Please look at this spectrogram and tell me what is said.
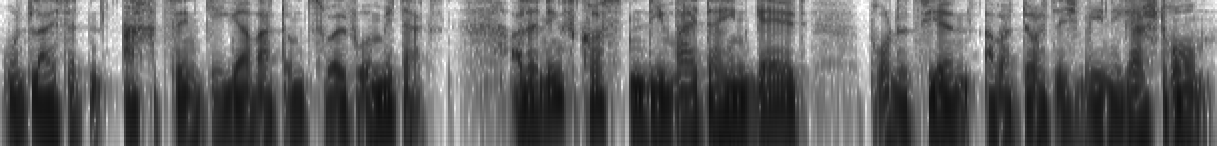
und leisteten 18 Gigawatt um 12 Uhr mittags. Allerdings kosten die weiterhin Geld, produzieren aber deutlich weniger Strom.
